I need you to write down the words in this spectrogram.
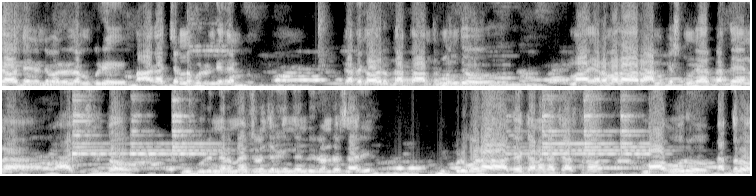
దేవత అయినటువంటి ఉల్లమ్మ గుడి బాగా చిన్న గుడి ఉండేదండి. గత గౌరవ గత అంతకుముందు మా యనమల రామకృష్ణ గారు పెద్ద అయిన ఆశీస్సులతో ఈ గుడి నిర్మించడం జరిగిందండి రెండోసారి. ఇప్పుడు కూడా అదే ఘనంగా చేస్తున్నాం. మా ఊరు పెద్దలు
